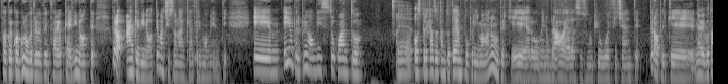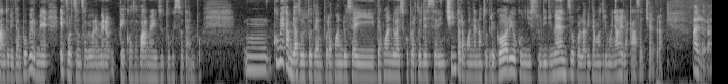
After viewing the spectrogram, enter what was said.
qualcuno potrebbe pensare ok di notte, però anche di notte, ma ci sono anche altri momenti. E, e io per prima ho visto quanto eh, ho sprecato tanto tempo prima, ma non perché ero meno brava e adesso sono più efficiente, però perché ne avevo tanto di tempo per me e forse non sapevo nemmeno che cosa farmene di tutto questo tempo. Mm, come è cambiato il tuo tempo da quando, sei, da quando hai scoperto di essere incinta, da quando è nato Gregorio, con gli studi di mezzo, con la vita matrimoniale, la casa, eccetera? Allora,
